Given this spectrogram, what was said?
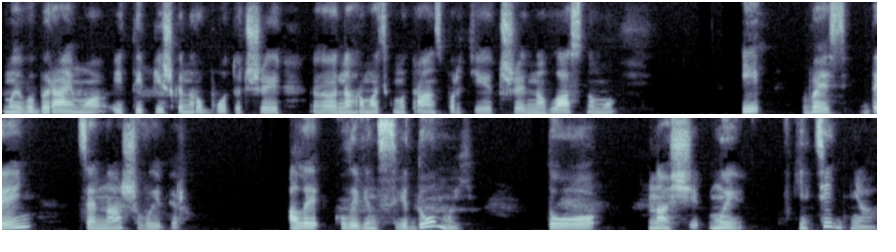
Ми вибираємо йти пішки на роботу, чи е, на громадському транспорті, чи на власному. І весь день це наш вибір. Але коли він свідомий, то наші, ми в кінці дня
